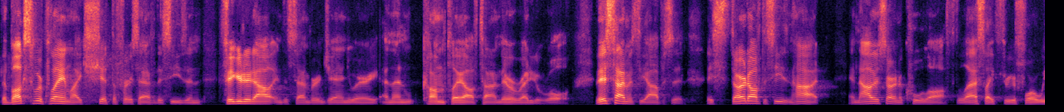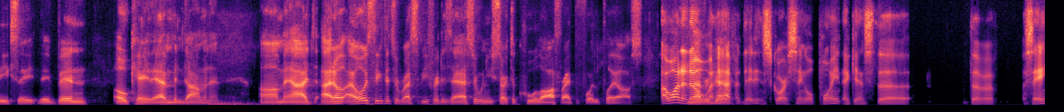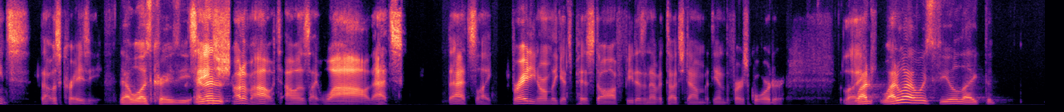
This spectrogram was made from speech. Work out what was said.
The Bucs were playing like shit the first half of the season, figured it out in December and January, and then come playoff time, they were ready to roll. This time it's the opposite. They start off the season hot, and now they're starting to cool off. The last like three or four weeks, they they've been okay. They haven't been dominant. Um, and I I don't I always think that's a recipe for disaster when you start to cool off right before the playoffs. I want to know Never what good. happened. They didn't score a single point against the the Saints. That was crazy. That was crazy. The And Saints then shut them out. I was like, wow, that's that's like Brady normally gets pissed off if he doesn't have a touchdown at the end of the first quarter. Like why why do I always feel like the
